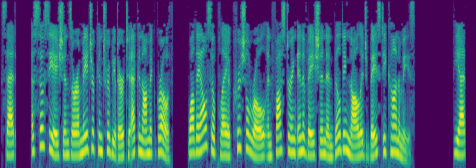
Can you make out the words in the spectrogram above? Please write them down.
said, Associations are a major contributor to economic growth, while they also play a crucial role in fostering innovation and building knowledge-based economies. Yet,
